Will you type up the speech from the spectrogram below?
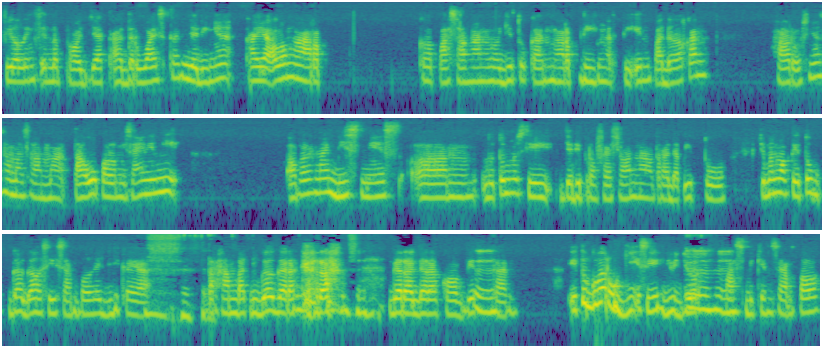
feelings in the project. Otherwise kan jadinya kayak lo ngarep ke pasangan lo gitu kan, ngarep di ngertiin. Padahal kan harusnya sama-sama tahu kalau misalnya ini apa namanya bisnis, em, lu tuh mesti jadi profesional terhadap itu. Cuman waktu itu gagal sih sampelnya, jadi kayak terhambat juga gara-gara gara-gara COVID Hmm. kan. Itu gue rugi sih jujur Mhm. pas bikin sampel.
